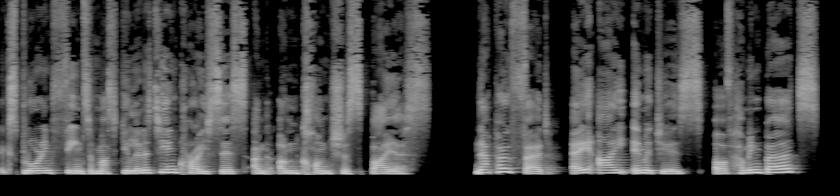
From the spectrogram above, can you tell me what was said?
exploring themes of masculinity in crisis and unconscious bias. Nepo fed AI images of hummingbirds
